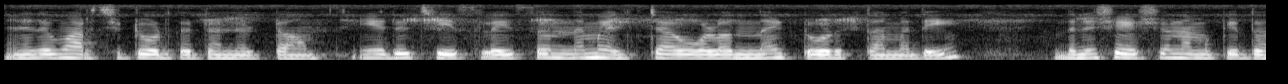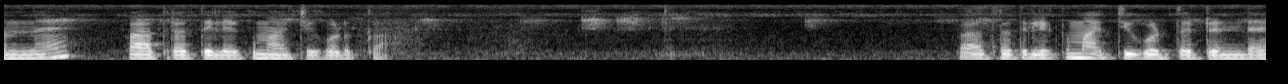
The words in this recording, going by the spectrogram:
ഞാനിത് മറിച്ചിട്ട് കൊടുത്തിട്ടുണ്ട് കേട്ടോ. ഈ ഒരു ചീസ് സ്ലൈസ് ഒന്ന് മെൽറ്റ് ഒന്ന് ഇട്ട് കൊടുത്താൽ മതി. അതിന് ശേഷം നമുക്കിതൊന്ന് പാത്രത്തിലേക്ക് മാറ്റി കൊടുക്കാം. പാത്രത്തിലേക്ക് മാറ്റി കൊടുത്തിട്ടുണ്ട്.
